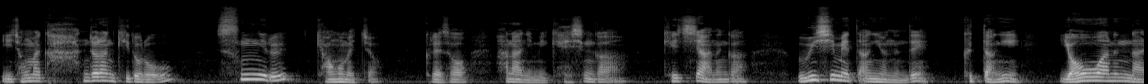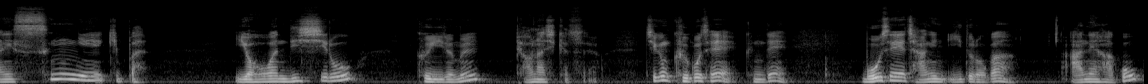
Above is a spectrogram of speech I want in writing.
이 정말 간절한 기도로 승리를 경험했죠. 그래서 하나님이 계신가 계시지 않은가 의심의 땅이었는데 그 땅이 여호와는 나의 승리의 깃발 여호와 니시로 그 이름을 변화시켰어요. 지금 그곳에 근데 모세의 장인 이드로가 아내하고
